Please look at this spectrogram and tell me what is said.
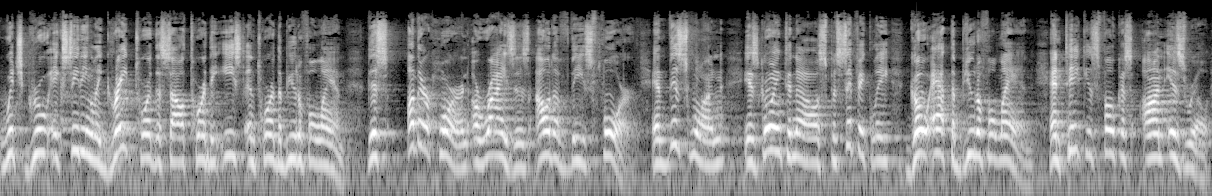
which grew exceedingly great toward the south, toward the east, and toward the beautiful land. This other horn arises out of these four. And this one is going to now specifically go at the beautiful land and take his focus on Israel,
